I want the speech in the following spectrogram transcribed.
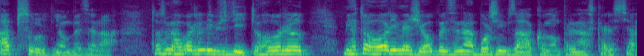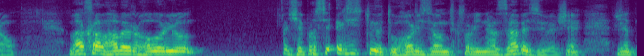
absolútne obmedzená. To sme hovorili vždy. To hovoril, my to hovoríme, že je obmedzená Božím zákonom pre nás kresťanov. Václav Haver hovoril že proste existuje tu horizont, ktorý nás zavezuje, že, že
